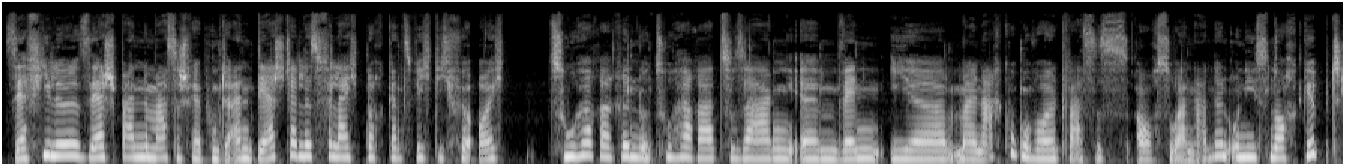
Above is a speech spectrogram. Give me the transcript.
Sehr viele, sehr spannende Masterschwerpunkte. An der Stelle ist vielleicht noch ganz wichtig für euch Zuhörerinnen und Zuhörer zu sagen, ähm, wenn ihr mal nachgucken wollt, was es auch so an anderen Unis noch gibt,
